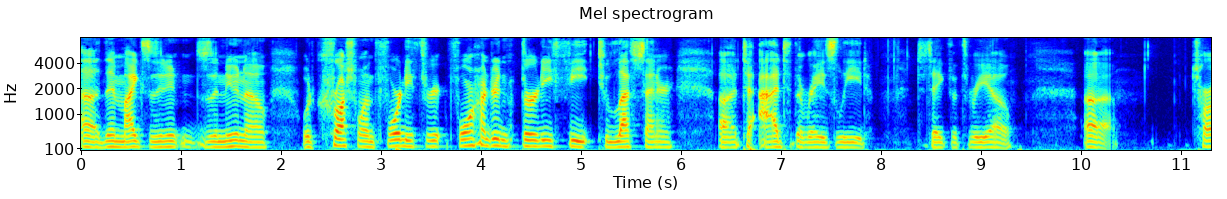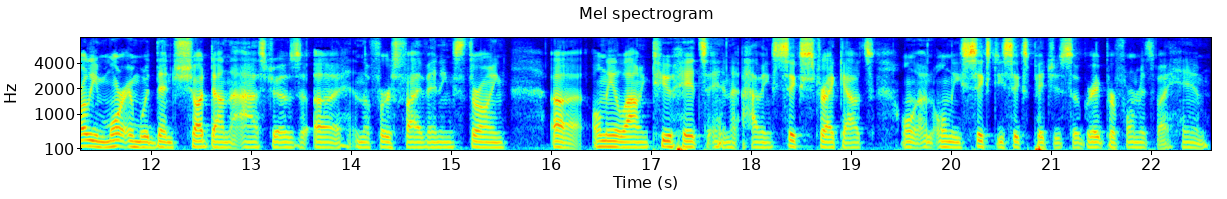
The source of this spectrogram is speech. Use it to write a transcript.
Uh, then Mike Zunino would crush one 430 feet to left center uh, to add to the Rays' lead to take the 3 0. Charlie Morton would then shut down the Astros uh, in the first five innings, throwing uh, only allowing two hits and having six strikeouts on only 66 pitches. So great performance by him.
